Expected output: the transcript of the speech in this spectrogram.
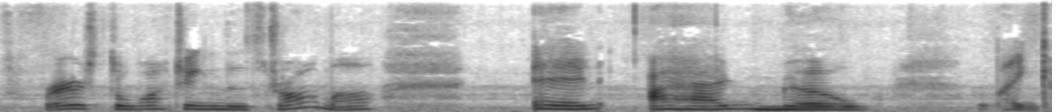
first watching this drama, and I had no like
